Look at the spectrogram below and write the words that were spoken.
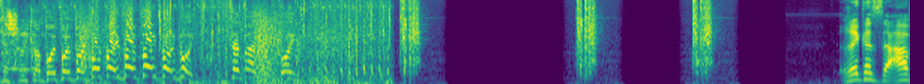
זה שריקה, בואי, בואי, בואי, בואי, בואי, בואי, בואי, בואי, צבע בואי. רגע זהב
